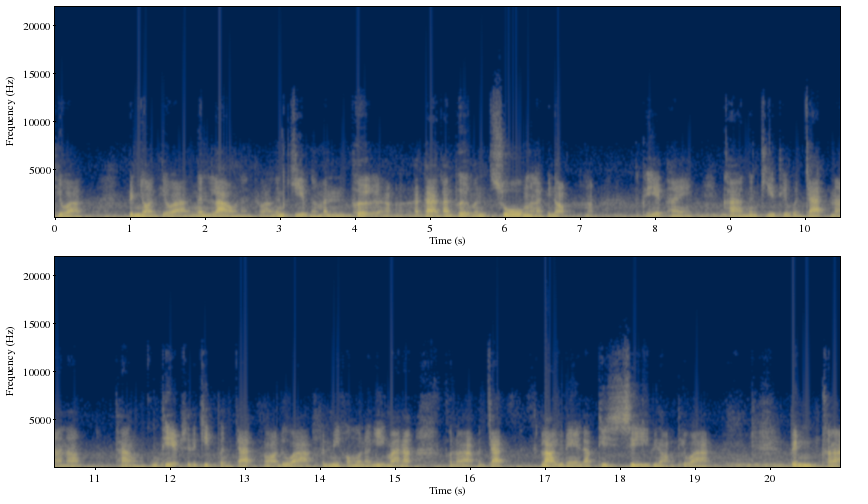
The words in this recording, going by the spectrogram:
ที่ว่าเป็นย้อนที่ว่าเงินเล่านั่นที่ว่าเงินกีบนะมันเพิ่อัตราการเพิ่มมันสูงนั่นแหละพี่น้องเนาะแล้วก็เฮ็ดให้ค่าเงินกีบที่เพิ่นจัดนะเนาะทางกรุงเทพเศรษฐกิจเพิ่นจัดเนาะหรือว่าเพิ่นมีข้อมูลอ้างอิงมานะเพิ่นว่าเพิ่นจัดเล่าอยู่ในอันดับที่สี่พี่น้องที่ว่า เป็นขณะ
